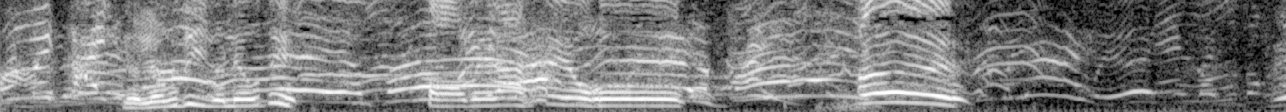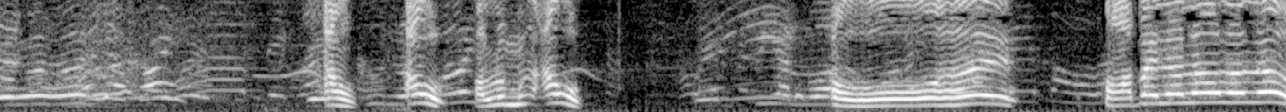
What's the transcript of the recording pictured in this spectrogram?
มันไม่ไกล เดี๋ยวเร็วสิเดี๋ยวเร็วสิต่อเวลาให้โอ้โหเออเอาเอาเอาลงมึงเอาโอ้โหเฮ้ยต่อไปเร็วเร็วเร็วเร็ว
